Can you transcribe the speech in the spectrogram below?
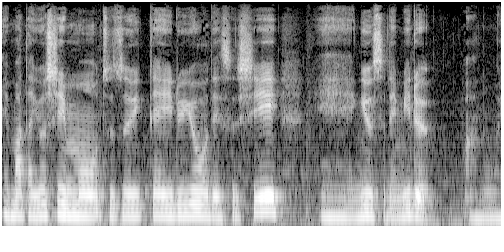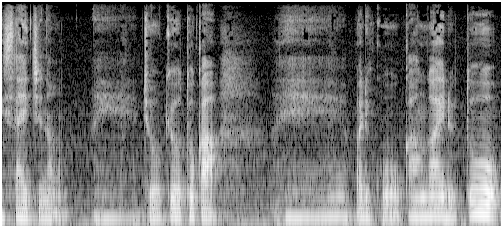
でまた余震も続いているようですし、えー、ニュースで見るあの被災地の、えー、状況とか、えー、やっぱりこう考えると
